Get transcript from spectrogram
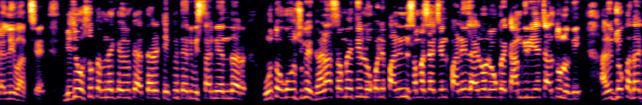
પહેલી વાત છે. બીજી વસ્તુ તમને કહ્યું કે અત્યારે ટીપીતેર વિસ્તારની અંદર હું તો કહું છું કે ઘણા સમયથી લોકોને પાણીની સમસ્યા છે પાણી લાઈનો લોકો કામગીરી અહીંયા ચાલતું નથી. અને જો કદાચ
